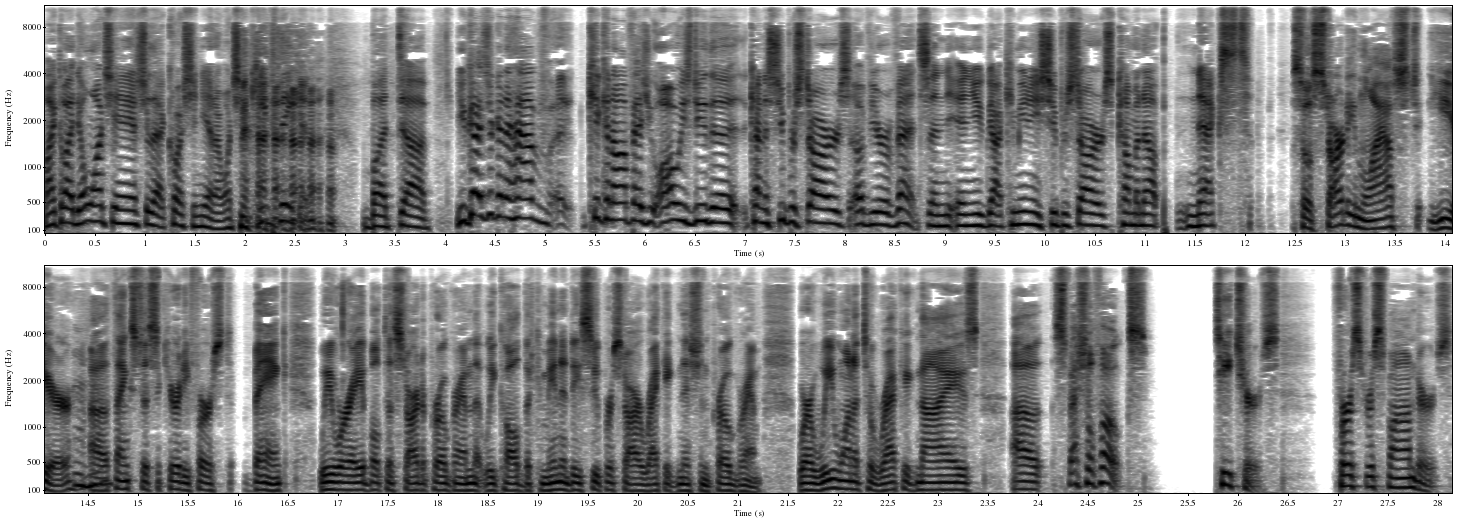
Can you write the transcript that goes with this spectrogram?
Michael, I don't want you to answer that question yet. I want you to keep thinking. But uh, you guys are going to have uh, kicking off as you always do the kind of superstars of your events, and and you've got community superstars coming up next. So starting last year, uh, thanks to Security First Bank, we were able to start a program that we called the Community Superstar Recognition Program, where we wanted to recognize uh, special folks, teachers, first responders,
